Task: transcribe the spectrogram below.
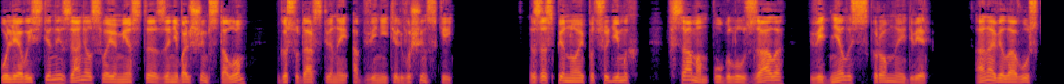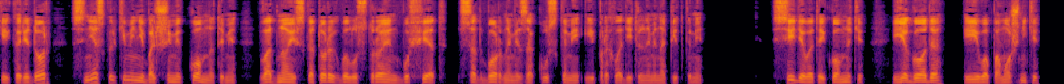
у левой стены занял свое место за небольшим столом государственный обвинитель Вышинский. За спиной подсудимых, в самом углу зала, виднелась скромная дверь. Она вела в узкий коридор с несколькими небольшими комнатами, в одной из которых был устроен буфет с отборными закусками и прохладительными напитками. Сидя в этой комнате, Егода и его помощники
